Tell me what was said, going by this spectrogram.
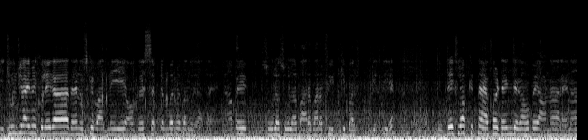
ये जून, जुलाई में खुलेगा देन उसके बाद में ये अगस्त, सितंबर में बंद हो जाता है। यहाँ पे 16 16 12 12 फीट की बर्फ़ गिरती है। तो देख लो आप कितना एफर्ट है इन जगहों पे आना, रहना।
